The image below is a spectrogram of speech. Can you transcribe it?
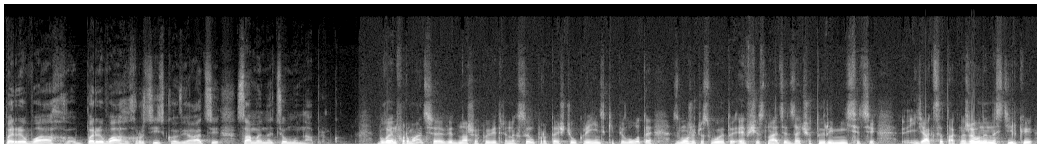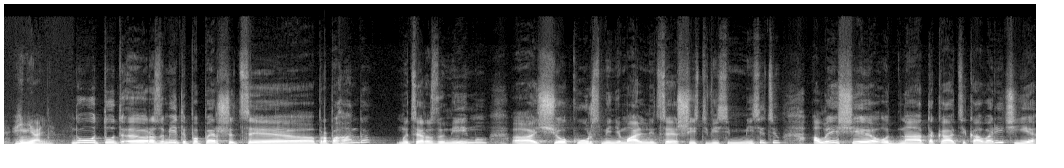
переваг, перевагах російської авіації саме на цьому напрямку. Була інформація від наших повітряних сил про те, що українські пілоти зможуть освоїти F-16 за 4 місяці. Як це так? Невже вони настільки геніальні? Ну тут е, розумієте, по-перше, це е, пропаганда. Ми це розуміємо, що курс мінімальний це 6-8 місяців. Але ще одна така цікава річ є:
